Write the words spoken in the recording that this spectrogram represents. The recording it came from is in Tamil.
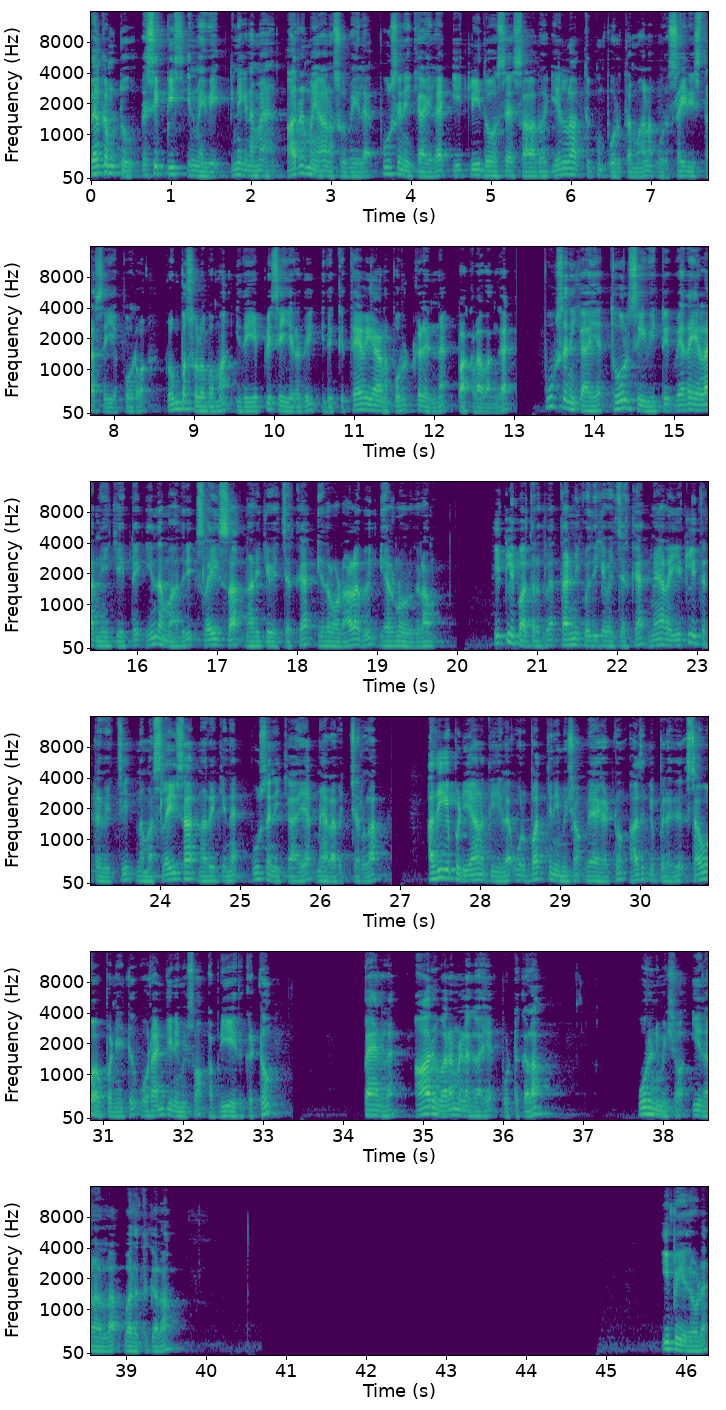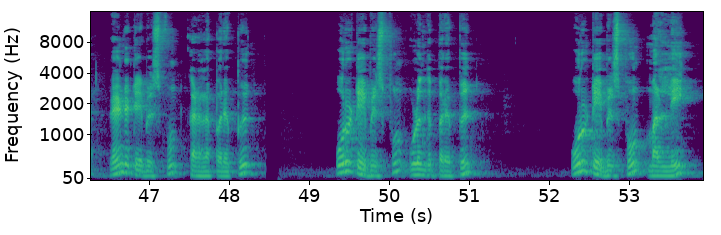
Welcome to recipes in my way இன்றைக்கி நம்ம அருமையான சுவையில் பூசணிக்காயில் இட்லி தோசை சாதம் எல்லாத்துக்கும் பொருத்தமான ஒரு சைடிஷ் தான் செய்ய போகிறோம் ரொம்ப சுலபமாக இதை எப்படி செய்கிறது இதுக்கு தேவையான பொருட்கள் என்ன பார்க்கலாம் வாங்க. பூசணிக்காயை தோல் சீவிட்டு விதையெல்லாம் நீக்கிட்டு இந்த மாதிரி ஸ்லைஸாக நறுக்கி வச்சுருக்க. இதனோட அளவு இரநூறு கிராம். இட்லி பாத்திரத்தில் தண்ணி கொதிக்க வச்சுருக்க. மேலே இட்லி தட்டை வச்சு நம்ம ஸ்லைஸாக நறுக்கின பூசணிக்காயை மேலே வச்சிடலாம். அதிகப்படியான தீயில் ஒரு பத்து நிமிஷம் வேகட்டும். அதுக்கு பிறகு ஸ்டவ் ஆஃப் பண்ணிவிட்டு ஒரு அஞ்சு நிமிஷம் அப்படியே இருக்கட்டும். பேனில் ஆறு வரமிளகாயை போட்டுக்கலாம். ஒரு நிமிஷம் இதை நல்லா வறுத்துக்கலாம். இப்போ இதோட ரெண்டு டேபிள் ஸ்பூன் கடலைப்பருப்பு ஒரு டேபிள் ஸ்பூன் உளுந்து பருப்பு ஒரு டேபிள் ஸ்பூன் மல்லி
